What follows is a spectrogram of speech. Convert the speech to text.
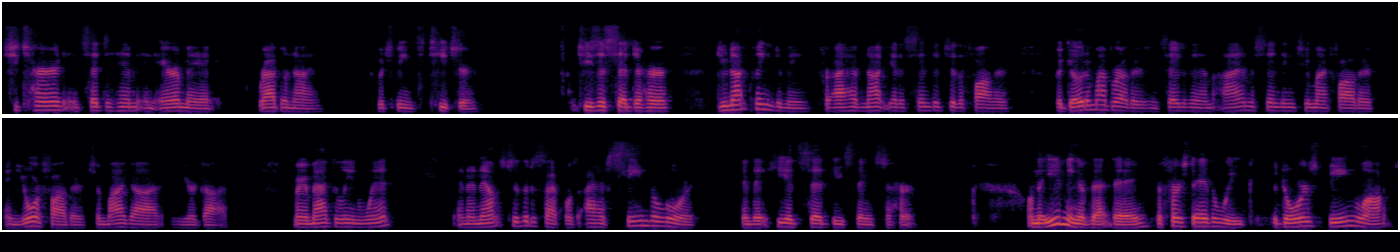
She turned and said to him in Aramaic, Rabboni, which means teacher. Jesus said to her, Do not cling to me, for I have not yet ascended to the Father, but go to my brothers and say to them, I am ascending to my Father and your Father, to my God and your God. Mary Magdalene went and announced to the disciples, I have seen the Lord, and that he had said these things to her. On the evening of that day, the first day of the week, the doors being locked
